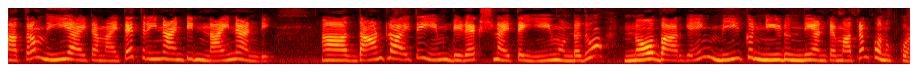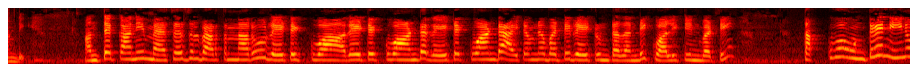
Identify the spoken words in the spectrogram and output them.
మాత్రం ఈ ఐటమ్ అయితే త్రీ నైంటీ నైన్ అండి. దాంట్లో అయితే ఏం డిడక్షన్ అయితే ఏం ఉండదు. No bargaining. మీకు నీడ్ ఉంది అంటే మాత్రం కొనుక్కోండి. అంతేకాని మెసేజ్లు పెడుతున్నారు రేట్ ఎక్కువ రేట్ ఎక్కువ అంటే రేట్ ఎక్కువ అంటే ఐటమ్ని బట్టి రేట్ ఉంటుందండి క్వాలిటీని బట్టి. తక్కువ ఉంటే నేను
